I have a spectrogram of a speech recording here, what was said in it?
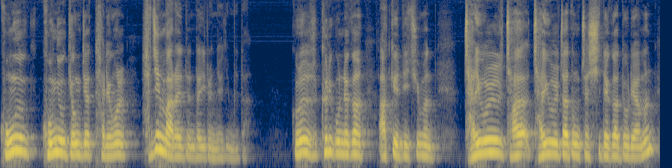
공유, 공유 경제 타령을 하지 말아야 된다 이런 얘기입니다. 그래서 그리고 내가 아껴도 있지만 자율 자, 자율 자동차 시대가 도래하면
